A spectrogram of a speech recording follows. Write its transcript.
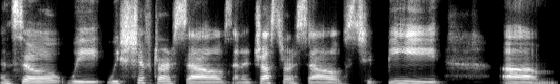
And so we we shift ourselves and adjust ourselves to be um,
